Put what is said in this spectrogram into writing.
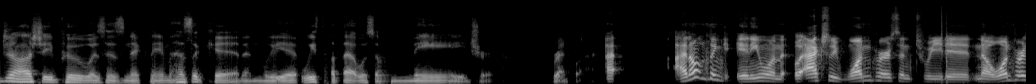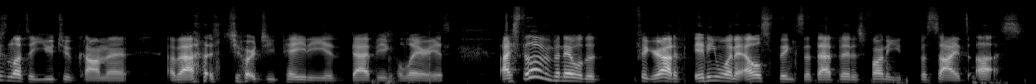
Joshy Poo was his nickname as a kid, and we uh, we thought that was a major red flag. I don't think anyone. Well, actually, one person tweeted. No, one person left a YouTube comment about Georgie Patey and that being hilarious. I still haven't been able to figure out if anyone else thinks that that bit is funny besides us.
